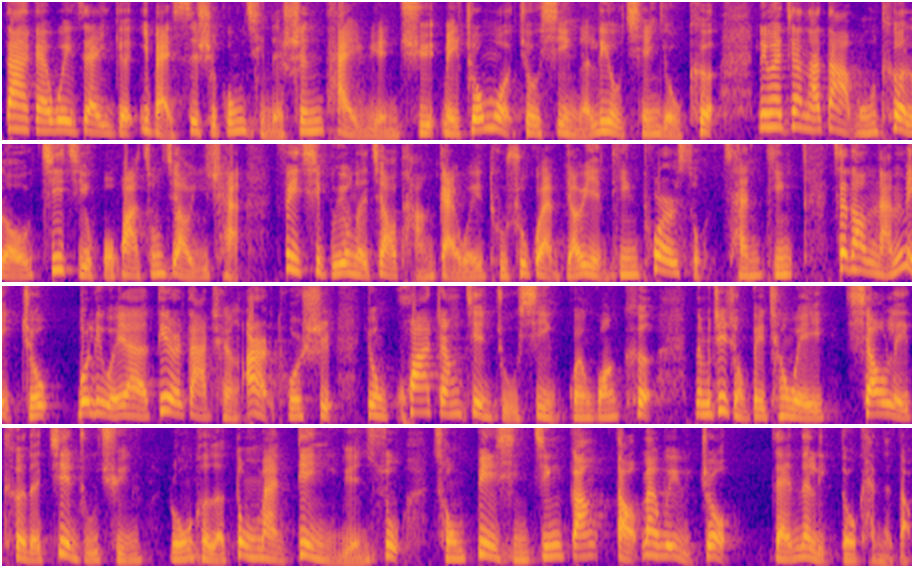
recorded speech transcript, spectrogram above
大概位在一个一百四十公顷的生态园区，每周末就吸引了六千游客。另外，加拿大蒙特楼积极活化宗教遗产，废弃不用的教堂改为图书馆、表演厅、托儿所、餐厅。再到南美洲。玻利维亚第二大城阿尔托市用夸张建筑吸引观光客。那么，这种被称为肖雷特的建筑群，融合了动漫电影元素，从变形金刚到漫威宇宙，在那里都看得到。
